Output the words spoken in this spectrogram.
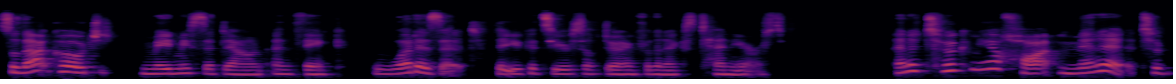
So that coach made me sit down and think, what is it that you could see yourself doing for the next 10 years? And it took me a hot minute to,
